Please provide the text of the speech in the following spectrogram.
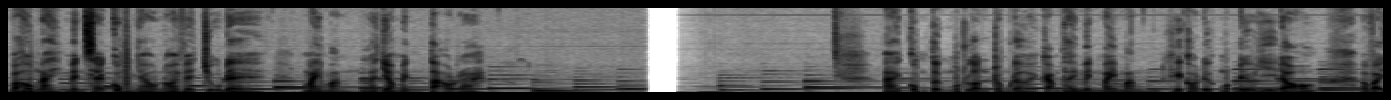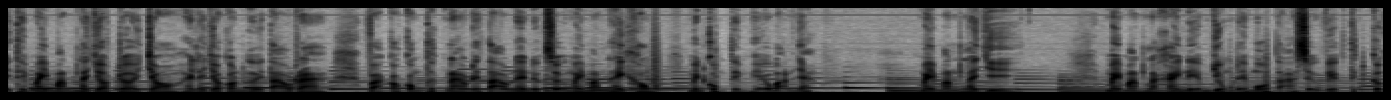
Và hôm nay mình sẽ cùng nhau nói về chủ đề may mắn là do mình tạo ra. Ai cũng từng một lần trong đời cảm thấy mình may mắn khi có được một điều gì đó. Vậy thì may mắn là do trời cho hay là do con người tạo ra? Và có công thức nào để tạo nên được sự may mắn hay không? Mình cùng tìm hiểu bạn nhé. May mắn là gì? May mắn là khái niệm dùng để mô tả sự việc tích cực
